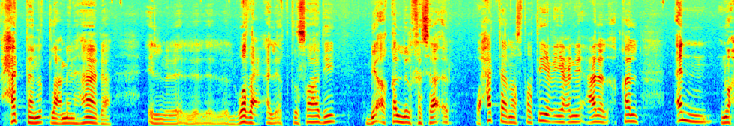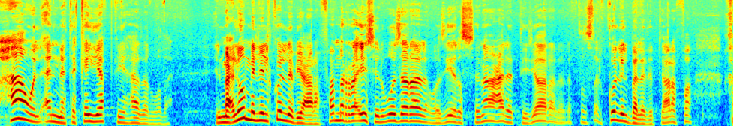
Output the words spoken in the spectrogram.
حتى نطلع من هذا ال- ال- ال- الوضع الاقتصادي بأقل الخسائر؟ وحتى نستطيع يعني على الأقل أن نحاول أن نتكيف في هذا الوضع. المعلومة اللي الكل بيعرفها من رئيس الوزراء لوزير الصناعة للتجارة للاقتصاد كل البلد بتعرفها. 75%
